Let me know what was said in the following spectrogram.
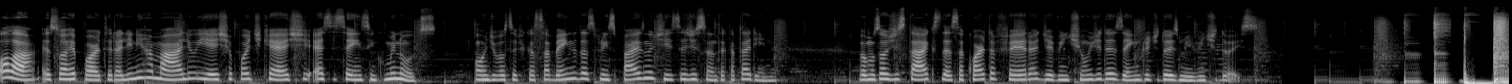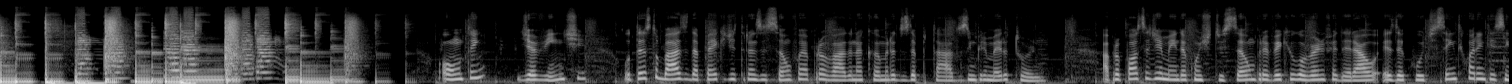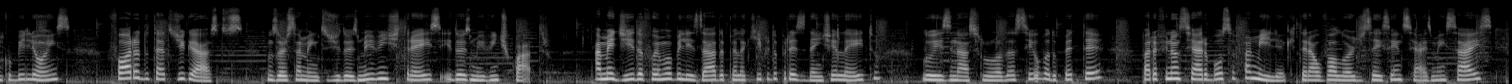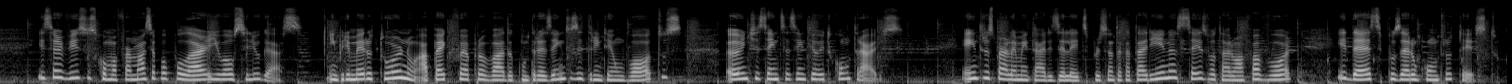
Olá, eu sou a repórter Aline Ramalho e este é o podcast SC em 5 Minutos, onde você fica sabendo das principais notícias de Santa Catarina. Vamos aos destaques dessa quarta-feira, dia 21 de dezembro de 2022. Ontem, dia 20, o texto base da PEC de transição foi aprovado na Câmara dos Deputados em primeiro turno. A proposta de emenda à Constituição prevê que o governo federal execute 145 bilhões fora do teto de gastos nos orçamentos de 2023 e 2024. A medida foi mobilizada pela equipe do presidente eleito, Luiz Inácio Lula da Silva, do PT, para financiar o Bolsa Família, que terá o valor de 600 reais mensais, e serviços como a farmácia popular e o auxílio gás. Em primeiro turno, a PEC foi aprovada com 331 votos, ante 168 contrários. Entre os parlamentares eleitos por Santa Catarina, seis votaram a favor e dez se puseram contra o texto.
